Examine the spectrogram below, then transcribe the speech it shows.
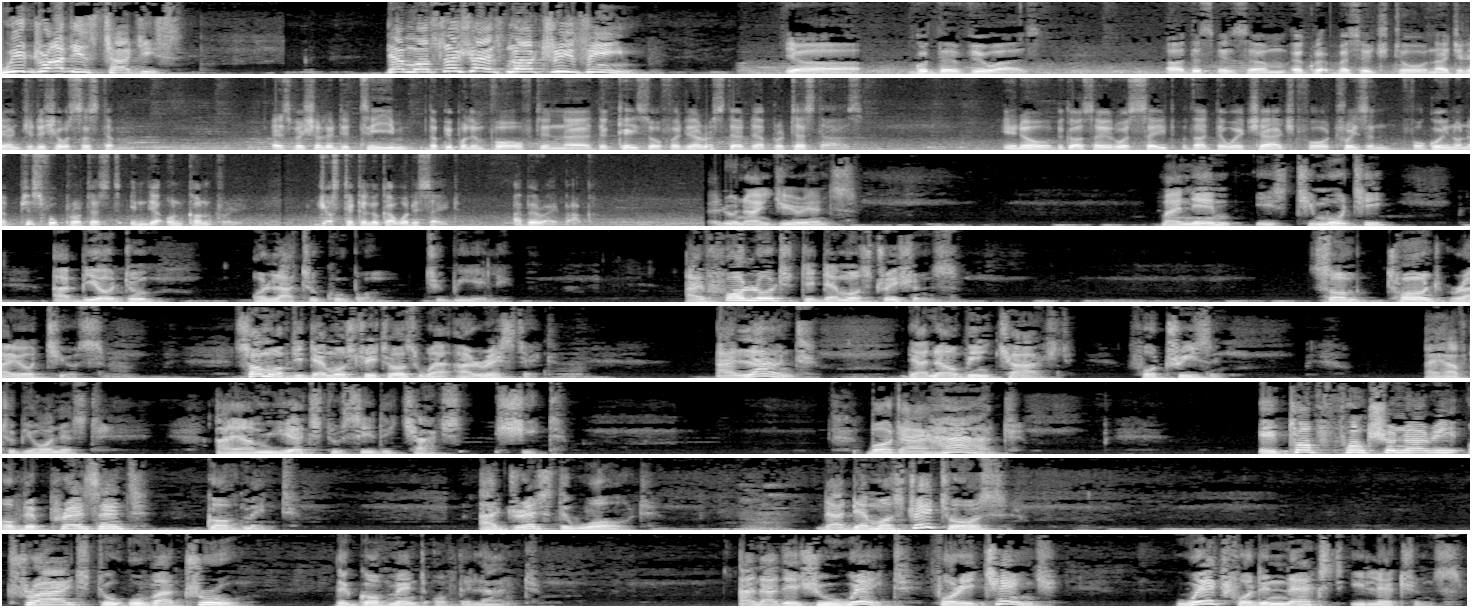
withdraw these charges. Demonstration is not treason. Yeah, good day, viewers. Uh, this is um, a great message to Nigerian judicial system, especially the team, the people involved in uh, the case of uh, the arrested uh, protesters. You know, because it was said that they were charged for treason for going on a peaceful protest in their own country. Just take a look at what they said. I'll be right back. Hello, Nigerians, my name is Timothy Abiodun Olatukumbo Tubiyele. I followed the demonstrations. Some turned riotous. Some of the demonstrators were arrested. I learned they are now being charged for treason. I have to be honest. I am yet to see the charge sheet. But I had a top functionary of the present government address the world that demonstrators tried to overthrow the government of the land and that they should wait for a change, wait for the next elections.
